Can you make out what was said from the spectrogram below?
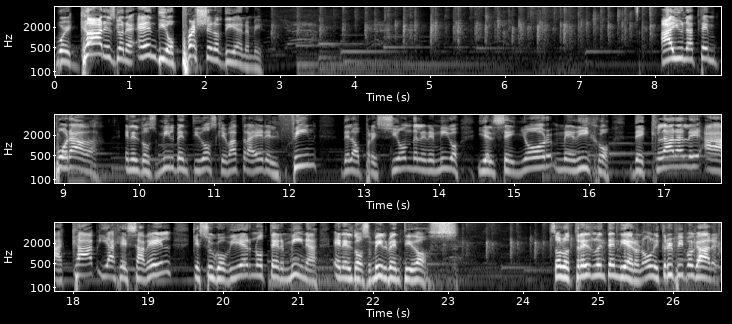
where God is going to end the oppression of the enemy. Hay una temporada en el 2022 que va a traer el fin de la opresión del enemigo. Y el Señor me dijo, declárale a Acab y a Jezabel que su gobierno termina en el 2022. Solo tres lo entendieron. Only three people got it.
